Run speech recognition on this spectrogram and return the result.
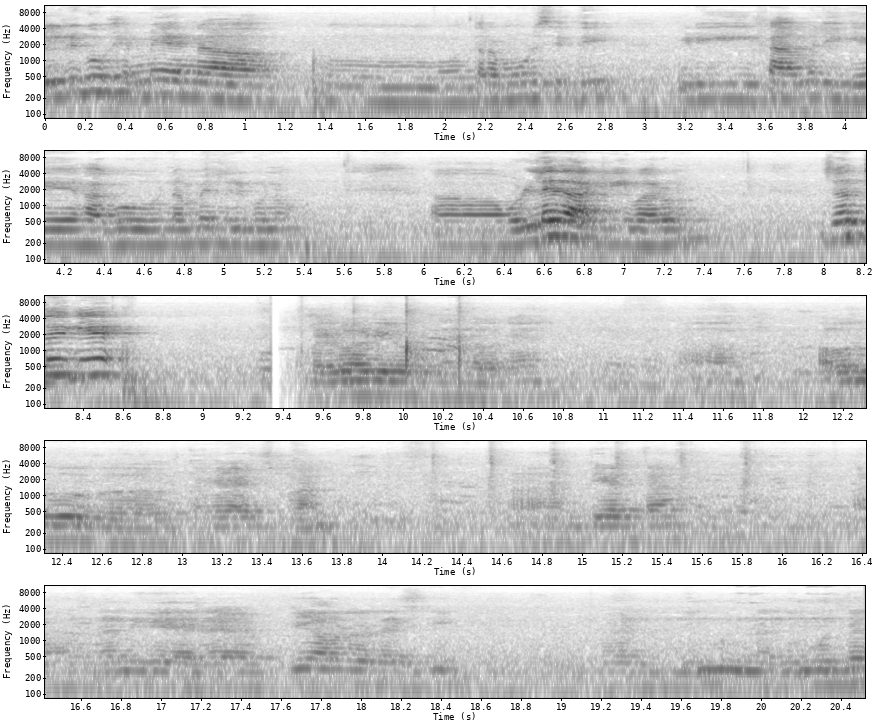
ಎಲ್ರಿಗೂ ಹೆಮ್ಮೆಯನ್ನ ಒಂಥರ ಮೂಡಿಸಿದ್ದಿ. ಇಡೀ ಫ್ಯಾಮಿಲಿಗೆ ಹಾಗೂ ನಮ್ಮೆಲ್ರಿಗೂ. ಒಳ್ಳೇದಾಗ್ಲಿ ವರುಣ್ ಜೊತೆಗೆ ಅವ್ರಿಗೂ ಅಂತ ನನಗೆ ಪಿ ಅವರು ರಜನಿ ನಿಮ್ಮ ನಿಮ್ಮ ಮುಂದೆ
